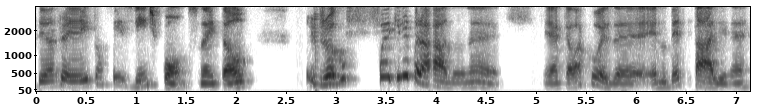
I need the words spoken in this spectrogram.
DeAndre Ayton fez 20 pontos, né? Então, o jogo foi equilibrado, né? É aquela coisa, é, é no detalhe, né?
